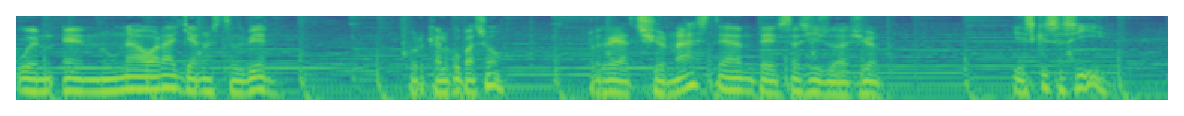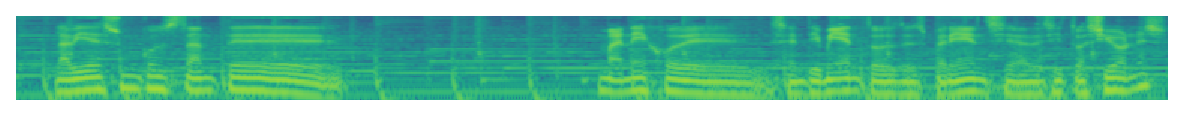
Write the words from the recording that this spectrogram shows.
O en, en una hora ya no estás bien, porque algo pasó reaccionaste ante esta situación. Y es que es así. La vida es un constante manejo de sentimientos, de experiencia, de situaciones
